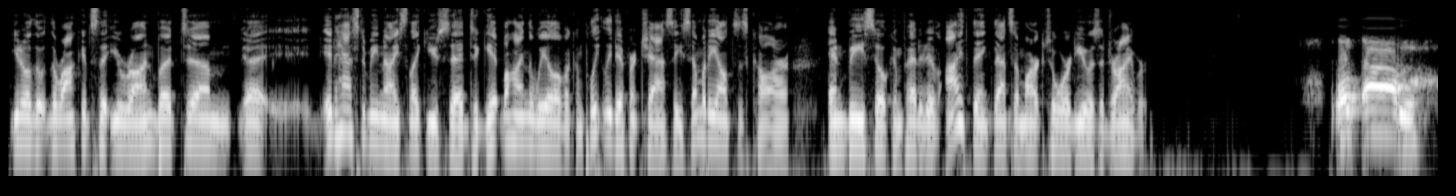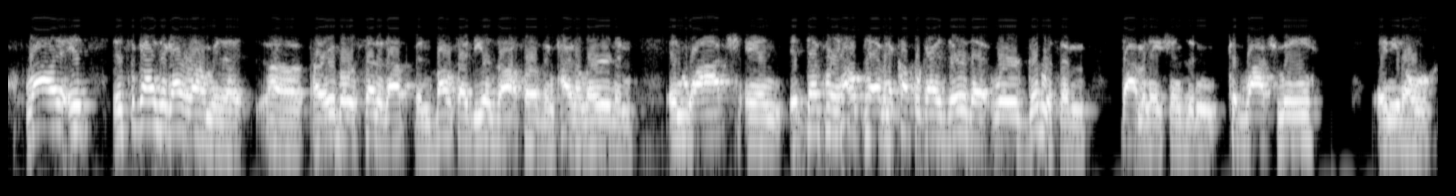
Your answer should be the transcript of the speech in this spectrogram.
you know the, the rockets that you run, but um, uh, it has to be nice, like you said, to get behind the wheel of a completely different chassis, somebody else's car, and be so competitive. I think that's a mark toward you as a driver. It, um, well, it's it's the guys I got around me that uh, are able to set it up and bounce ideas off of and kind of learn and and watch. And it definitely helped having a couple guys there that were good with them dominations and could watch me and you know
